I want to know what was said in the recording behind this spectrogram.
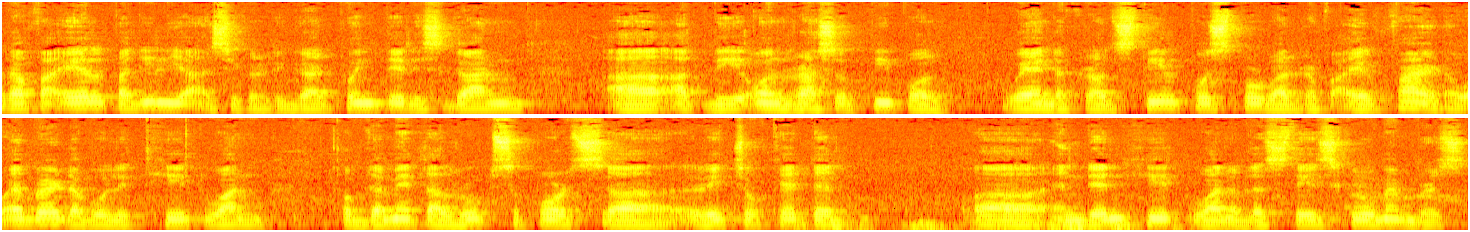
Rafael Padilla, a security guard, pointed his gun uh, at the onrush of people. When the crowd still pushed forward, Rafael fired. However, the bullet hit one of the metal roof supports, uh, retrocted, uh, and then hit one of the stage crew members,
